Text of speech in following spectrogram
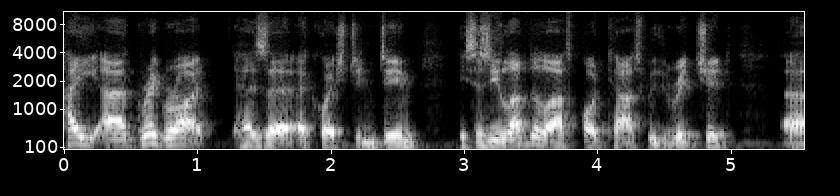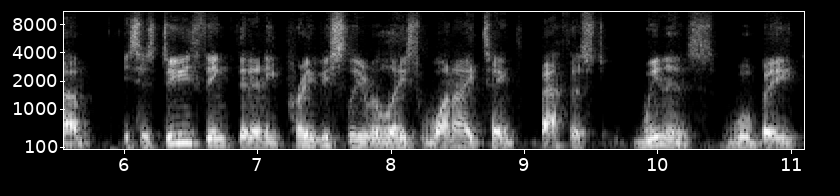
Hey, uh, Greg Wright has a, a, question. Dim, he says he loved the last podcast with Richard. Um, he says, Do you think that any previously released 118th Bathurst winners will be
